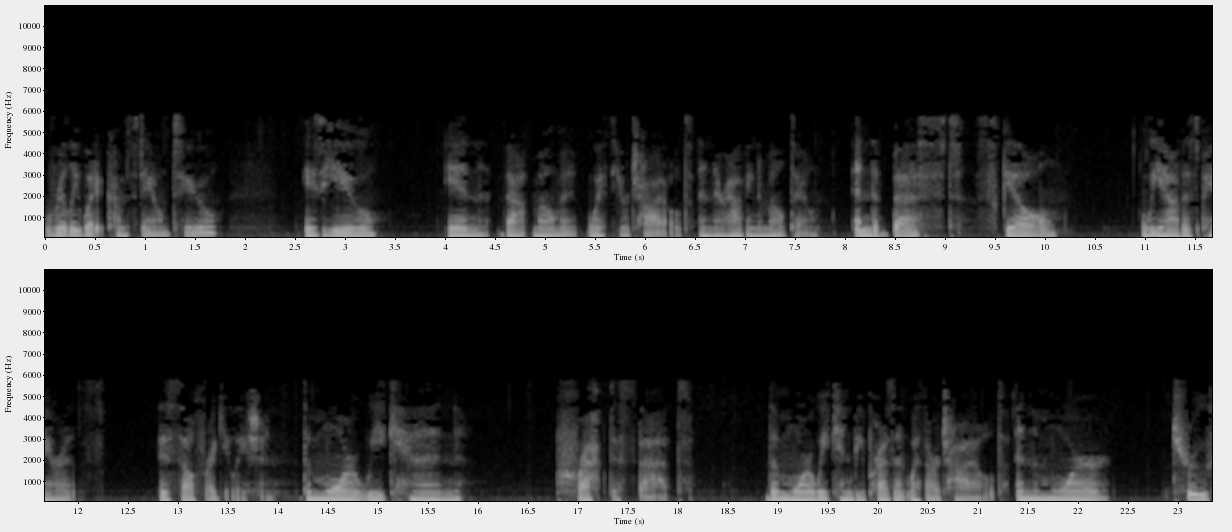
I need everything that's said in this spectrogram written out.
really what it comes down to is you in that moment with your child and they're having a meltdown. And the best skill we have as parents is self-regulation. The more we can practice that, the more we can be present with our child and the more truth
